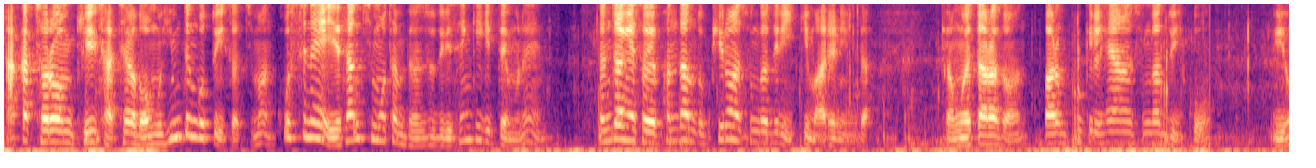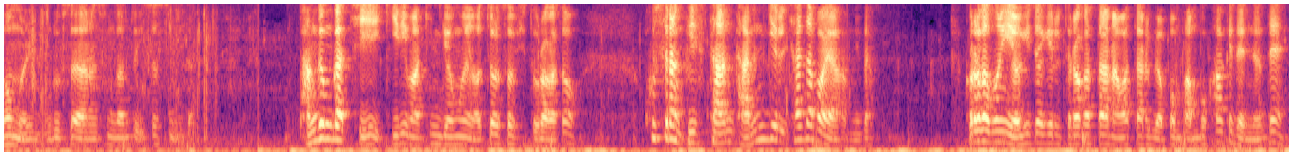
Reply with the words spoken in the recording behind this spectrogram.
아까처럼 길 자체가 너무 힘든 곳도 있었지만 코스 내에 예상치 못한 변수들이 생기기 때문에 현장에서의 판단도 필요한 순간들이 있기 마련입니다. 경우에 따라선 빠른 포기를 해야 하는 순간도 있고 위험을 무릅써야 하는 순간도 있었습니다. 방금같이 길이 막힌 경우엔 어쩔 수 없이 돌아가서 코스랑 비슷한 다른 길을 찾아봐야 합니다. 그러다 보니 여기저기를 들어갔다 나왔다를 몇 번 반복하게 됐는데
